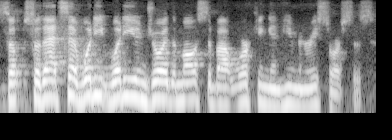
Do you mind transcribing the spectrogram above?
so so that said what do you what do you enjoy the most about working in human resources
